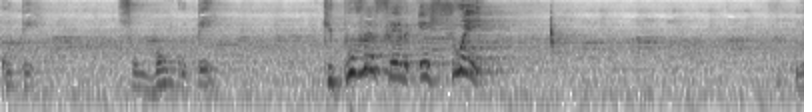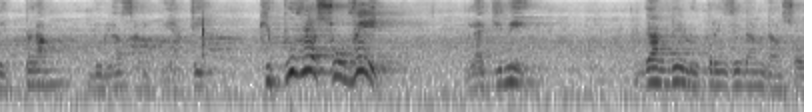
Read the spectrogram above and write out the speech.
côté, son bon côté, qui pouvait faire échouer les plans de Kouyaté, qui pouvait sauver la Guinée, garder le président dans son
